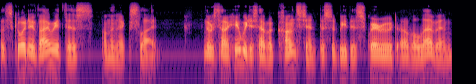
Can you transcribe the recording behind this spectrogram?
Let's go ahead and evaluate this on the next slide. Notice how here we just have a constant. This would be the square root of 11.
